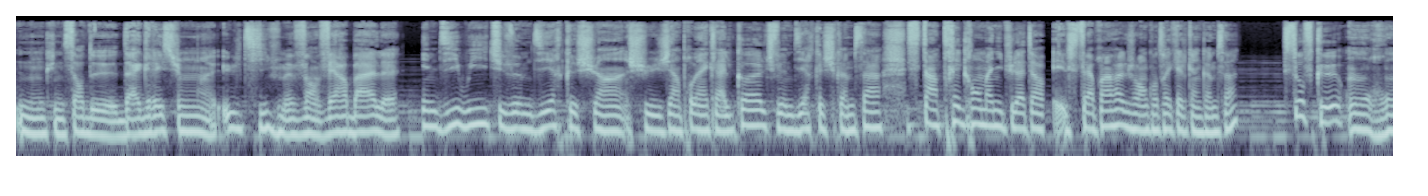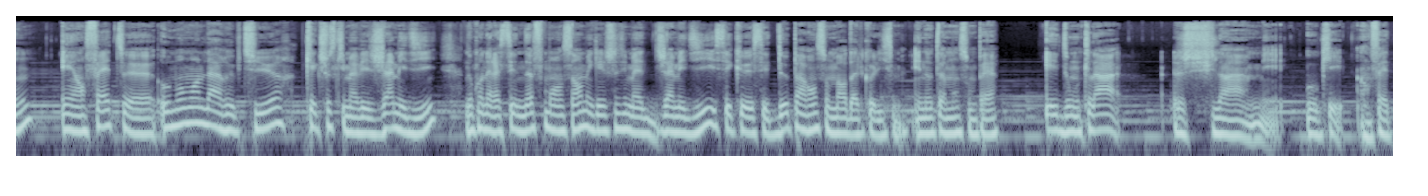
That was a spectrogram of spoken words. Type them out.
Donc, une sorte de d'agression ultime, enfin, verbale. Il me dit, oui, tu veux me dire que je suis un, je suis, j'ai un problème avec l'alcool. Tu veux me dire que je suis comme ça. C'est un très grand manipulateur. Et c'était la première fois que je rencontrais quelqu'un comme ça. Sauf que on rompt et en fait, euh, au moment de la rupture, quelque chose qu'il m'avait jamais dit, donc on est resté neuf mois ensemble, mais quelque chose qu'il m'a jamais dit, c'est que ses deux parents sont morts d'alcoolisme, et notamment son père. Et donc là, je suis là, mais ok, en fait,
